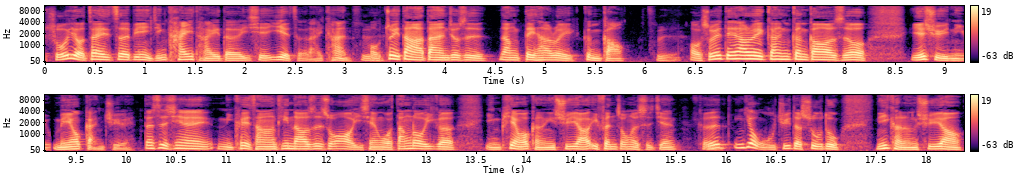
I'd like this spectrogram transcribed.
所有在这边已经开台的一些业者来看，哦，最大的当然就是让 data rate 更高。是。哦，所以 data rate 更更高的时候，也许你没有感觉，但是现在你可以常常听到是说，哦，以前我 download 一个影片，我可能需要一分钟的时间，可是用五 G 的速度，你可能需要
